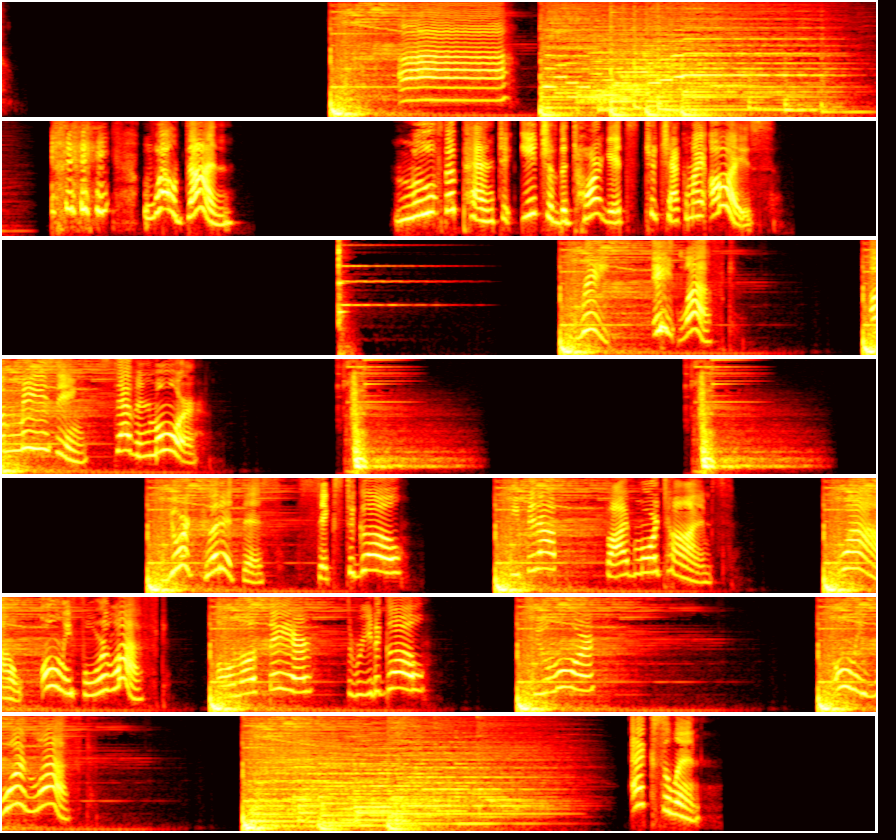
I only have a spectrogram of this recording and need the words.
Ah. well done. Move the pen to each of the targets to check my eyes. Great! Eight left. Amazing! Seven more. You're good at this. Six to go. Keep it up. Five more times. Wow, only four left. Almost there. Three to go.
